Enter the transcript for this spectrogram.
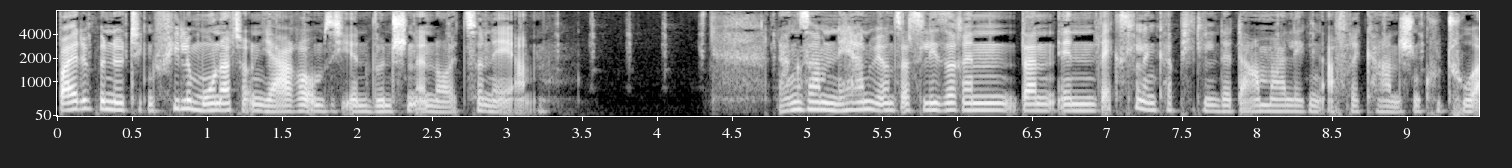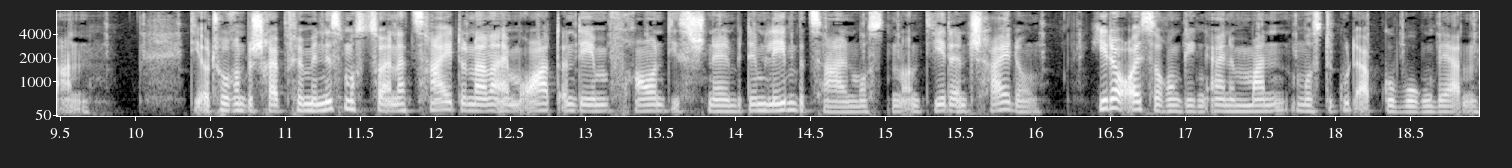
Beide benötigen viele Monate und Jahre, um sich ihren Wünschen erneut zu nähern. Langsam nähern wir uns als Leserinnen dann in wechselnden Kapiteln der damaligen afrikanischen Kultur an. Die Autorin beschreibt Feminismus zu einer Zeit und an einem Ort, an dem Frauen dies schnell mit dem Leben bezahlen mussten und jede Entscheidung, jede Äußerung gegen einen Mann musste gut abgewogen werden.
